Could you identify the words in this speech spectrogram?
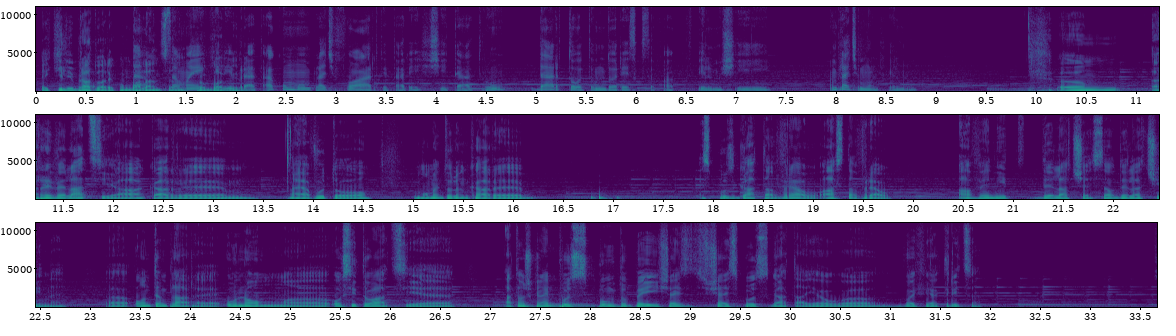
echilibrat oarecum da, balanța. s-a mai probabil. echilibrat. Acum îmi place foarte tare și teatru, dar tot îmi doresc să fac film și îmi place mult filmul. Um, revelația care ai avut-o în momentul în care ai spus gata, vreau, asta vreau, a venit de la ce sau de la cine? Uh, o întâmplare, un om, uh, o situație, atunci când ai pus punctul pe ei și ai, și ai spus gata, eu uh, voi fi actriță?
